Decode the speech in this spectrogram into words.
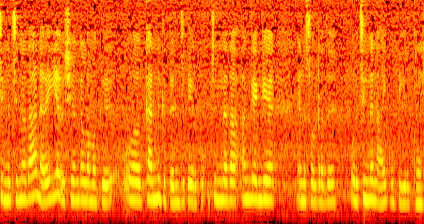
சின்ன சின்னதாக நிறைய விஷயங்கள் நமக்கு கண்ணுக்கு தெரிஞ்சுட்டே இருக்கும். சின்னதாக அங்கங்கே என்ன சொல்கிறது ஒரு சின்ன நாய்க்குட்டி இருக்கும்.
